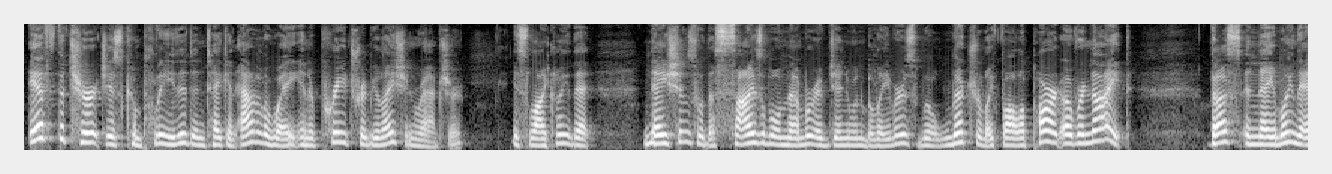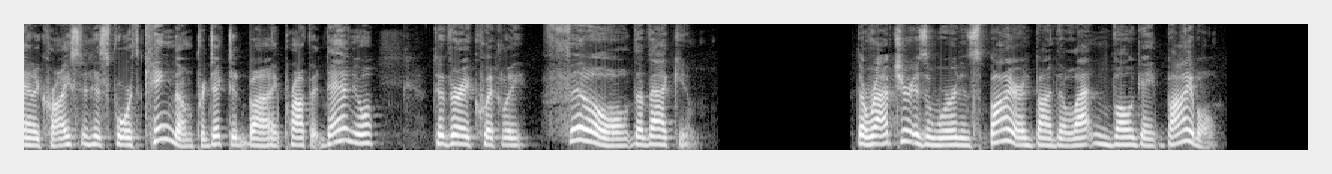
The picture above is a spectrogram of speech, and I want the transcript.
If the church is completed and taken out of the way in a pre tribulation rapture, it's likely that nations with a sizable number of genuine believers will literally fall apart overnight, thus enabling the Antichrist and his fourth kingdom, predicted by prophet Daniel, to very quickly fill the vacuum. The rapture is a word inspired by the Latin Vulgate Bible,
